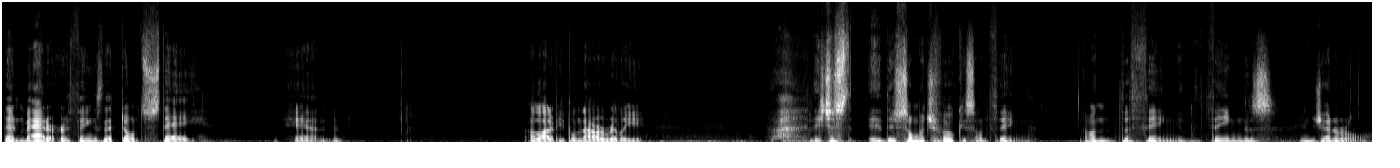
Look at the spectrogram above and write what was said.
that matter are things that don't stay. And a lot of people now are really it's just eh, there's so much focus on thing on the thing things in general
